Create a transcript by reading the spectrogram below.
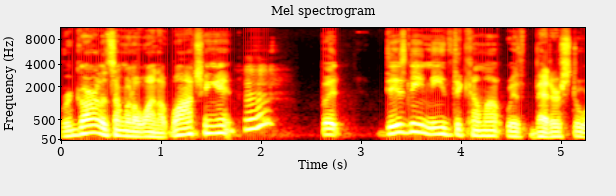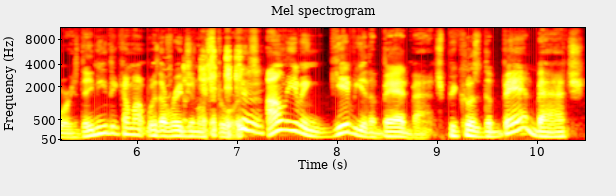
regardless, I'm going to wind up watching it. Mhm. But Disney needs to come up with better stories. They need to come up with original stories. I'll even give you the Bad Batch because the Bad Batch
